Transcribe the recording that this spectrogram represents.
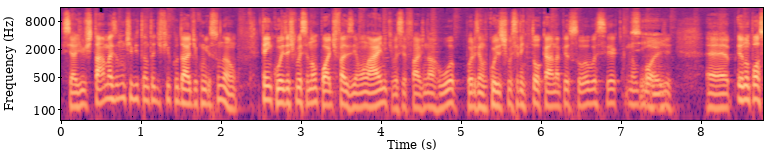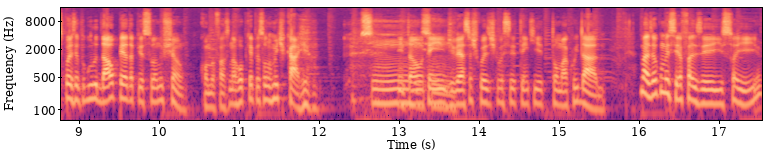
se ajustar, mas eu não tive tanta dificuldade com isso, não. Tem coisas que você não pode fazer online, que você faz na rua. Por exemplo, coisas que você tem que tocar na pessoa, você não Sim. pode. É, eu não posso, por exemplo, grudar o pé da pessoa no chão, como eu faço na rua, porque a pessoa normalmente cai. Sim, Então tem sim. diversas coisas que você tem que tomar cuidado. Mas eu comecei a fazer isso aí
